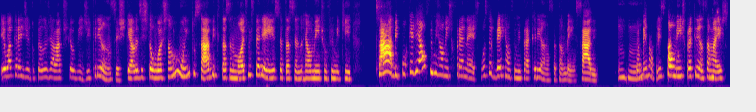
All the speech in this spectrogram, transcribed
eu acredito, pelos relatos que eu vi de crianças, que elas estão gostando muito, sabe? Que tá sendo uma ótima experiência, tá sendo realmente um filme que, sabe? Porque ele é um filme realmente frenético. Você vê que é um filme para criança também, sabe? Uhum. Também não, principalmente para criança, mas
